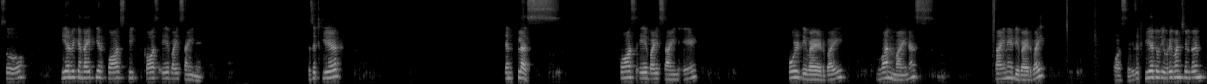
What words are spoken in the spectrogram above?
So here we can write here cos theta, cos A by sine A. Is it clear? Then plus cos A by sine A whole divided by 1 minus sine A divided by cos A. Is it clear to everyone, children?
